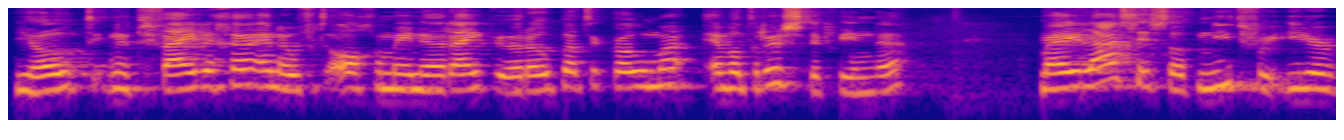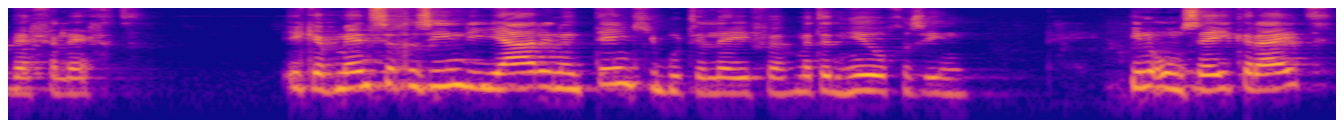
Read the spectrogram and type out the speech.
Je hoopt in het veilige en over het algemeen rijke Europa te komen en wat rust te vinden, maar helaas is dat niet voor ieder weggelegd. Ik heb mensen gezien die jaren in een tentje moeten leven met een heel gezin. In onzekerheid,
